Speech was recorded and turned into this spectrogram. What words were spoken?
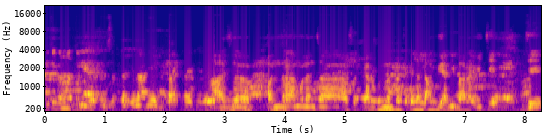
किती गुणवंत विद्यार्थ्यांचा सत्कार केला आणि काय क्रायटेरिया आज पंधरा मुलांचा सत्कार गुणवंताचा केला. दहावी आणि बारावीचे जे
